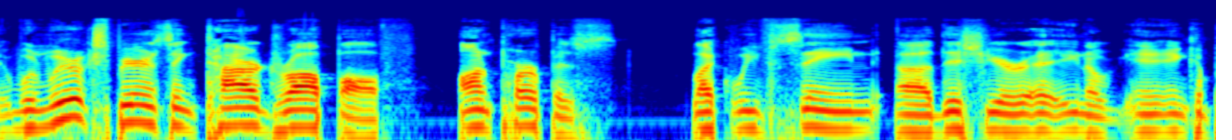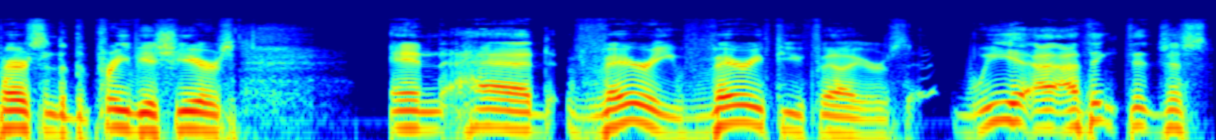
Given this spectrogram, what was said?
when we're experiencing tire drop off on purpose, like we've seen uh, this year, uh, you know, in, in comparison to the previous years, and had very, very few failures. We, I think that just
